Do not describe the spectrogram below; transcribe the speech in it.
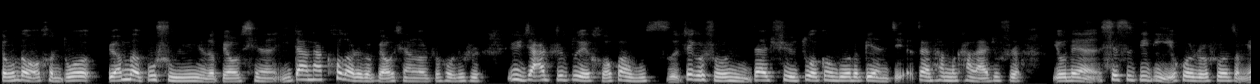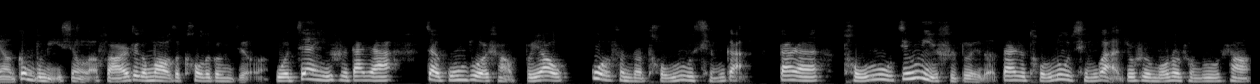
等等，很多原本不属于你的标签，一旦他扣到这个标签了之后，就是欲加之罪，何患无辞。这个时候你再去做更多的辩解，在他们看来就是有点歇斯底里，或者说怎么样更不理性了，反而这个帽子扣得更紧了。我建议是大家在工作上不要过分的投入情感。当然，投入精力是对的，但是投入情感就是某种程度上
